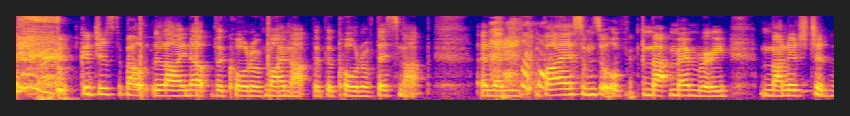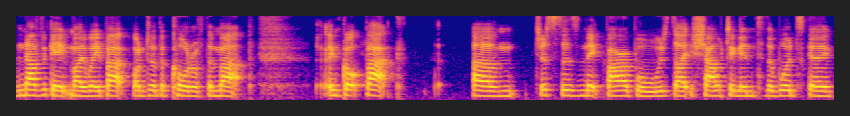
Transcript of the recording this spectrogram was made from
could just about line up the corner of my map with the corner of this map. And then, via some sort of map memory, managed to navigate my way back onto the corner of the map and got back um, just as Nick Barrable was like shouting into the woods, going,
